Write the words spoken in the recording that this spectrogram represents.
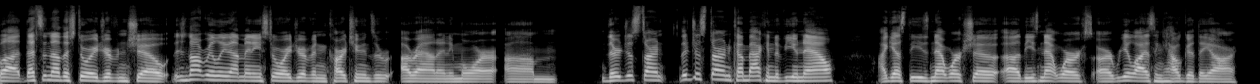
But that's another story driven show. There's not really that many story driven cartoons ar- around anymore. Um, they're just starting, they're just starting to come back into view now. I guess these network show, uh, these networks are realizing how good they are.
